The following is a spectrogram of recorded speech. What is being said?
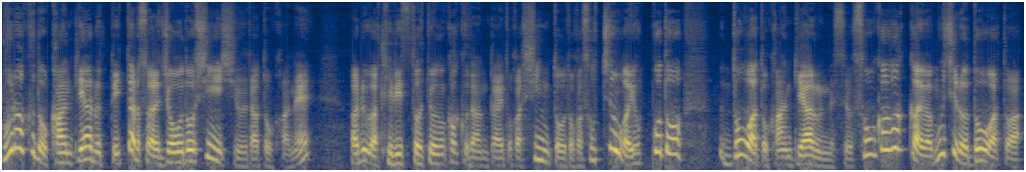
部落と関係あるって言ったらそれは浄土真宗だとかねあるいはキリスト教の各団体とか神道とかそっちの方がよっぽど童話と関係あるんですよ。創価学会はむしろ童話とは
